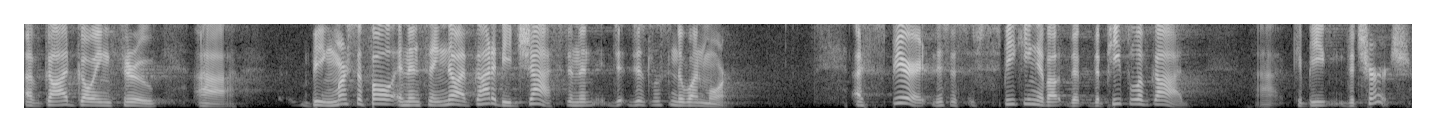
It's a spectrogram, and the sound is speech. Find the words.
of God going through uh, being merciful and then saying, No, I've got to be just. And then j- just listen to one more. A spirit, this is speaking about the, the people of God, uh, could be the church.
